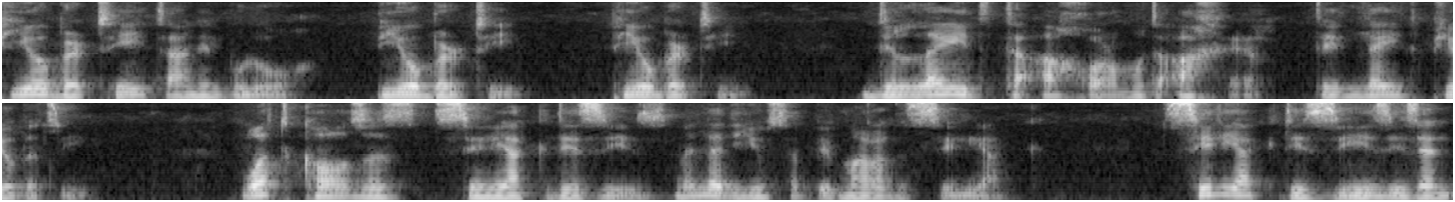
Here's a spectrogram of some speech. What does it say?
puberty تعني البلوغ puberty puberty delayed تأخر متأخر delayed puberty what causes celiac disease ما الذي يسبب مرض السيلياك celiac disease is an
